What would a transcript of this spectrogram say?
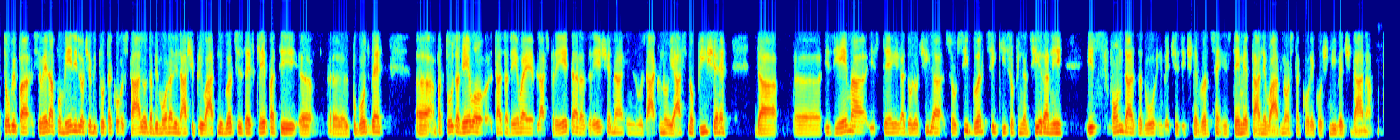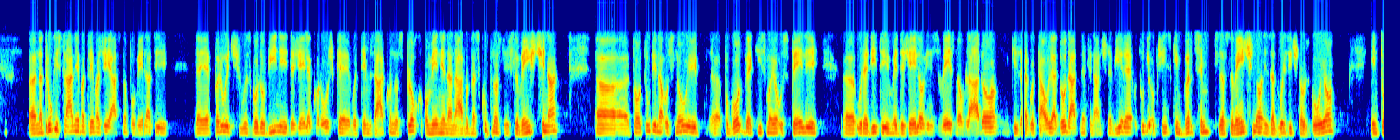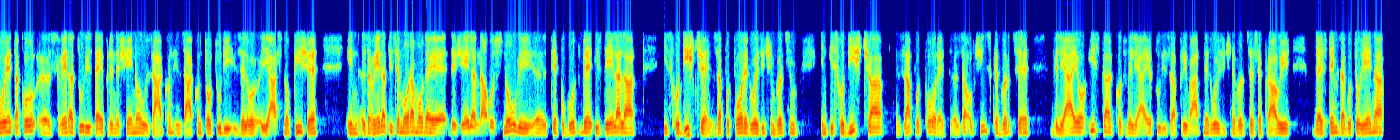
To bi pa seveda pomenilo, če bi to tako ostalo, da bi morali naši privatni vrtci zdaj sklepati pogodbe ampak to zadevo, ta zadeva je bila sprejeta, razrešena in v zakonu jasno piše, da uh, izjema iz tega določila so vsi vrtci, ki so financirani iz fonda za dvo in večjezične vrtce in s tem je ta nevarnost tako rekoč ni več dana. Uh, na drugi strani pa treba že jasno povedati, da je prvič v zgodovini dežele Koroške v tem zakonu sploh omenjena narodna skupnost in slovenščina. Uh, to tudi na osnovi uh, pogodbe, ki smo jo uspeli uh, urediti med deželo in zvezdno vlado, ki zagotavlja dodatne finančne vire tudi občinskim vrtcem za slovenščino in za dvojezično vzgojo. In to je tako uh, seveda tudi zdaj prenešeno v zakon in zakon to tudi zelo jasno piše. In zavedati se moramo, da je dežela na osnovi uh, te pogodbe izdelala izhodišče za podpore dvojezičnim vrtcem in izhodišča za podpore, za občinske vrtce veljajo ista, kot veljajo tudi za privatne dvojezične vrtce, se pravi, da je s tem zagotovljena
